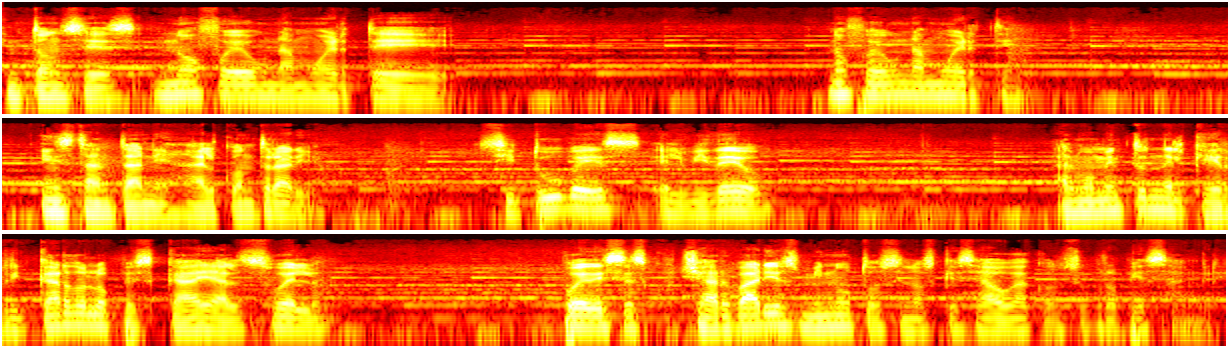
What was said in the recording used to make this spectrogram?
Entonces no fue una muerte no fue una muerte instantánea, al contrario. Si tú ves el video al momento en el que Ricardo López cae al suelo, puedes escuchar varios minutos en los que se ahoga con su propia sangre.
